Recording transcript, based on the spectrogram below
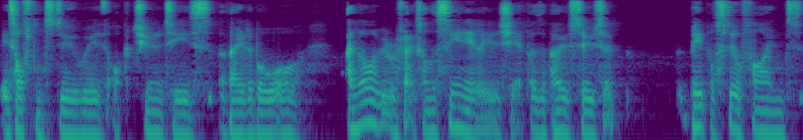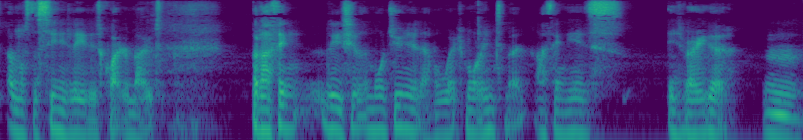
it's often to do with opportunities available, or and a lot of it reflects on the senior leadership as opposed to so people still find a lot of the senior leaders quite remote. But I think leadership at the more junior level, which more intimate, I think is is very good. Mm.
